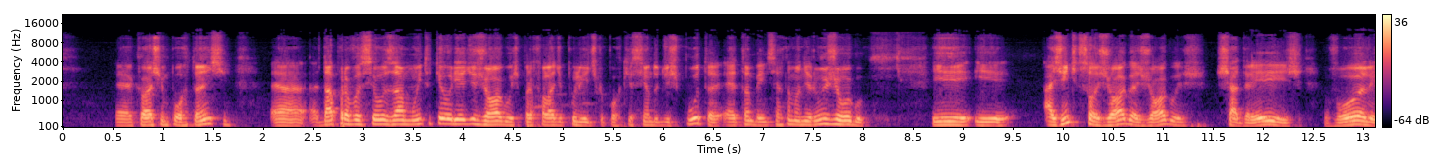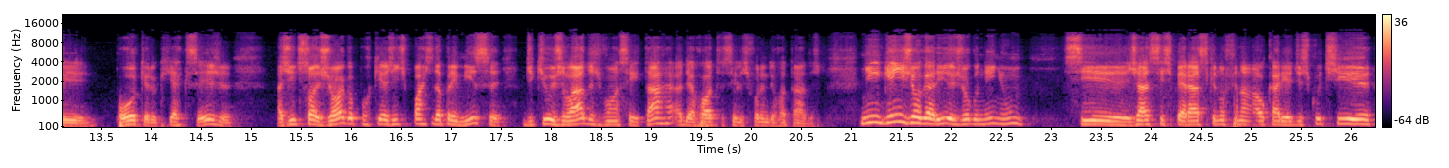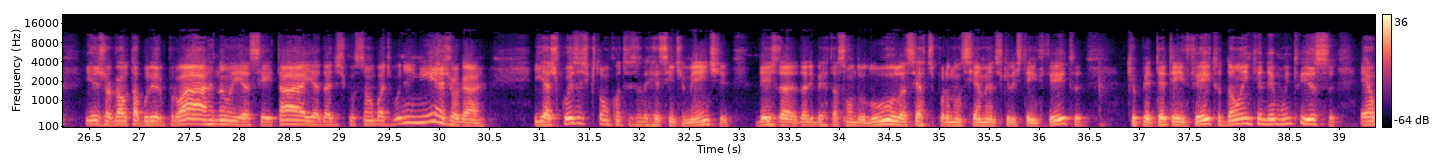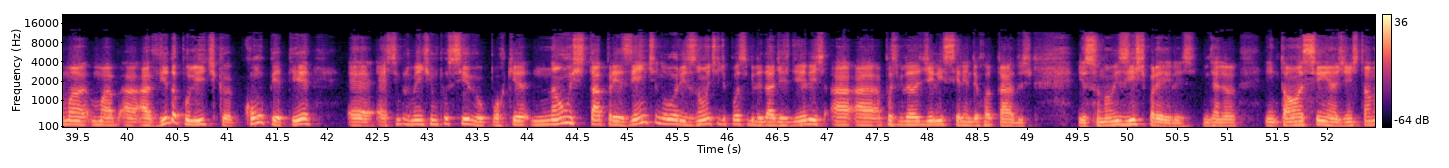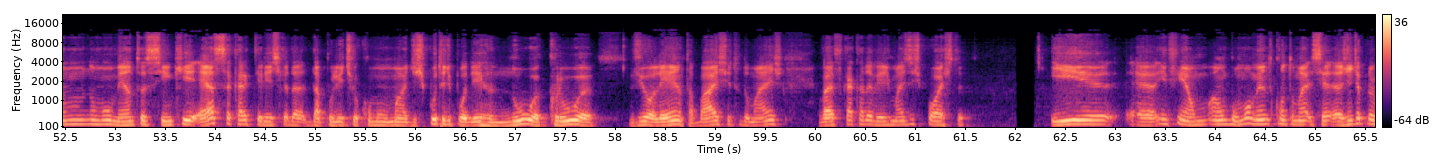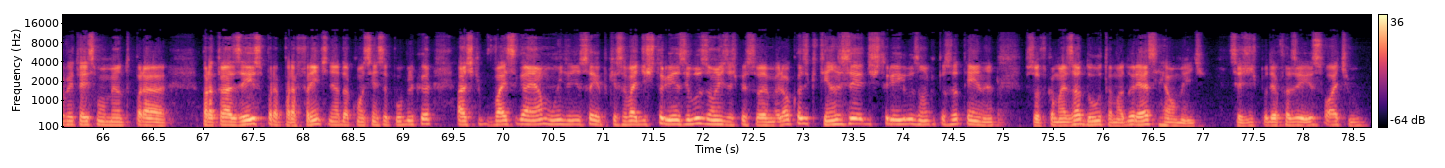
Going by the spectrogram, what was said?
é, que eu acho importante. É, dá para você usar muito teoria de jogos para falar de política, porque sendo disputa é também, de certa maneira, um jogo. E, e a gente só joga jogos, xadrez, vôlei, pôquer, o que quer que seja, a gente só joga porque a gente parte da premissa de que os lados vão aceitar a derrota se eles forem derrotados. Ninguém jogaria jogo nenhum se já se esperasse que no final o cara ia discutir, ia jogar o tabuleiro pro ar, não ia aceitar, ia dar discussão, bate ninguém ia jogar. E as coisas que estão acontecendo recentemente, desde a da libertação do Lula, certos pronunciamentos que eles têm feito, que o PT tem feito, dão a entender muito isso. É uma, uma a vida política com o PT é, é, simplesmente impossível, porque não está presente no horizonte de possibilidades deles a, a possibilidade de eles serem derrotados. Isso não existe para eles, entendeu? Então, assim, a gente está num, num, momento assim que essa característica da, da política como uma disputa de poder nua, crua, violenta, baixa e tudo mais, vai ficar cada vez mais exposta. E, é, enfim, é um, é um, bom momento. Quanto mais se a gente aproveitar esse momento para trazer isso para frente, né, da consciência pública, acho que vai se ganhar muito nisso aí, porque você vai destruir as ilusões das pessoas. A melhor coisa que tem é você destruir a ilusão que a pessoa tem, né? A pessoa fica mais adulta, amadurece realmente. Se a gente puder fazer isso, ótimo.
